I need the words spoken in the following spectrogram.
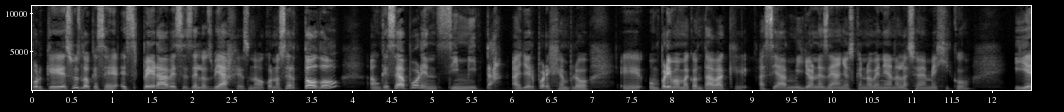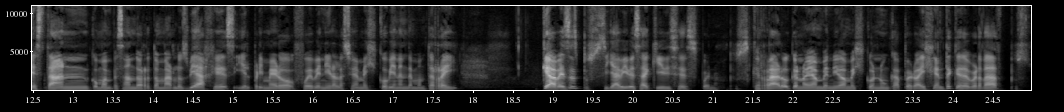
porque eso es lo que se espera a veces de los viajes, ¿no? Conocer todo, aunque sea por encimita. Ayer, por ejemplo, eh, un primo me contaba que hacía millones de años que no venían a la Ciudad de México y están como empezando a retomar los viajes y el primero fue venir a la Ciudad de México, vienen de Monterrey que a veces, pues si ya vives aquí, dices, bueno, pues qué raro que no hayan venido a México nunca, pero hay gente que de verdad, pues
